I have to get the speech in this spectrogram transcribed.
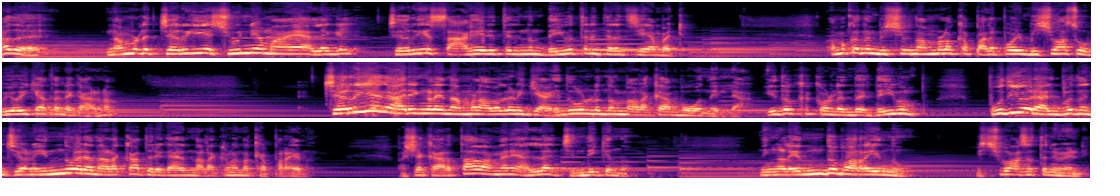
അത് നമ്മുടെ ചെറിയ ശൂന്യമായ അല്ലെങ്കിൽ ചെറിയ സാഹചര്യത്തിൽ നിന്നും ദൈവത്തിന് ചിലത് ചെയ്യാൻ പറ്റും. നമുക്കൊന്നും വിശ്വ നമ്മളൊക്കെ പലപ്പോഴും വിശ്വാസം ഉപയോഗിക്കാത്തതിന്റെ കാരണം ചെറിയ കാര്യങ്ങളെ നമ്മൾ അവഗണിക്കുക. ഇതുകൊണ്ടൊന്നും നടക്കാൻ പോകുന്നില്ല. ഇതൊക്കെ കൊണ്ട് എന്താ? ദൈവം പുതിയൊരു അത്ഭുതം ചെയ്യണം. ഇന്നുവരെ നടക്കാത്തൊരു കാര്യം നടക്കണം എന്നൊക്കെ പറയുന്നു. പക്ഷെ കർത്താവ് അങ്ങനെ അല്ല ചിന്തിക്കുന്നു. നിങ്ങൾ എന്തു പറയുന്നു? വിശ്വാസത്തിന് വേണ്ടി.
